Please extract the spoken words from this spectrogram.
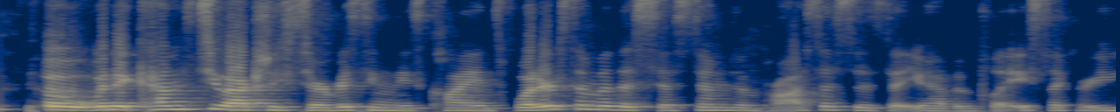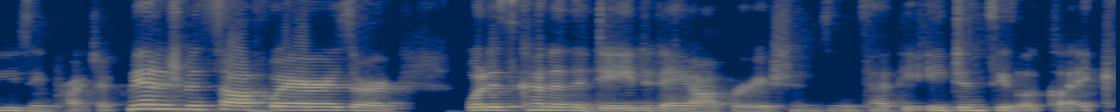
so when it comes to actually servicing these clients, what are some of the systems and processes that you have in place? Like, are you using project management softwares, or what is kind of the day to day operations inside the agency look like?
